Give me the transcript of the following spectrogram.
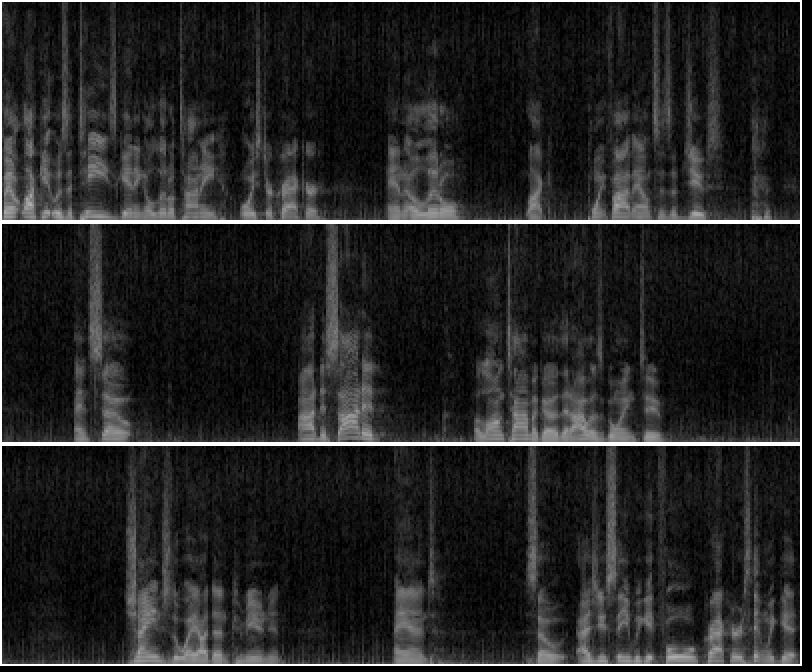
felt like it was a tease getting a little tiny oyster cracker and a little like 0.5 ounces of juice. and so I decided a long time ago that I was going to change the way I done communion. And so as you see, we get full crackers and we get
